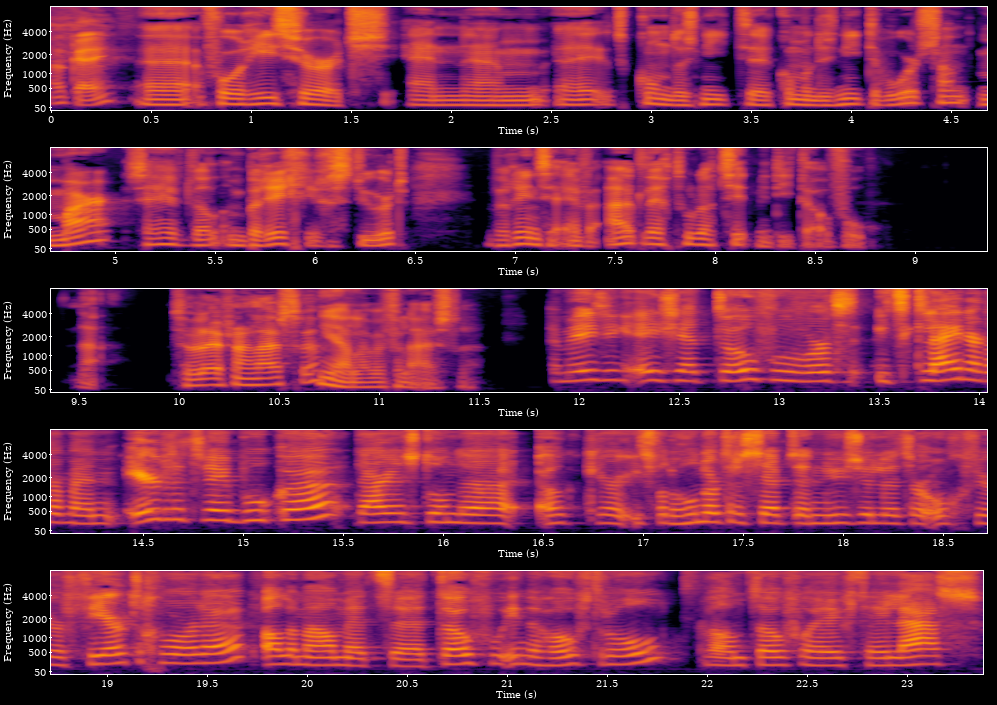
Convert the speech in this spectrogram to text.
Oké. eh, voor research en ehm, eh, het kon dus, niet, eh, kon me dus niet te woord staan. Maar ze heeft wel een berichtje gestuurd waarin ze even uitlegt hoe dat zit met die tofu. Zullen we er even naar luisteren? Ja, laten we even luisteren. Amazing Asia Tofu wordt iets kleiner dan mijn eerdere twee boeken. Daarin stonden elke keer iets van 100 recepten en nu zullen het er ongeveer 40 worden. Allemaal met uh, tofu in de hoofdrol. Want tofu heeft helaas,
